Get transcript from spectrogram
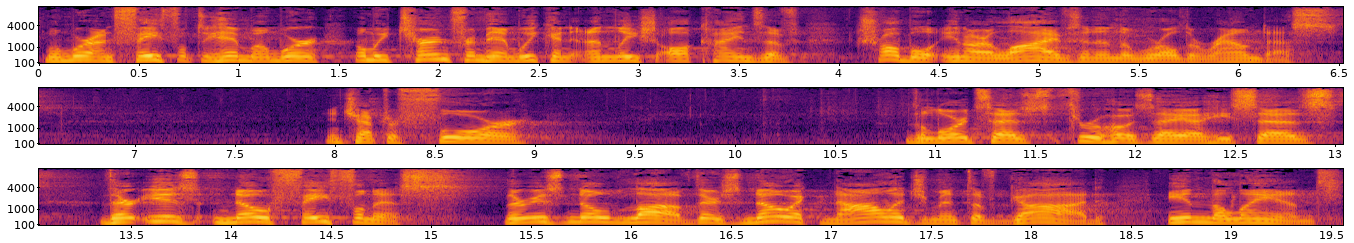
When we're unfaithful to Him, when, we're, when we turn from Him, we can unleash all kinds of trouble in our lives and in the world around us. In chapter 4, the Lord says through Hosea, He says, There is no faithfulness, there is no love, there's no acknowledgement of God in the land.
